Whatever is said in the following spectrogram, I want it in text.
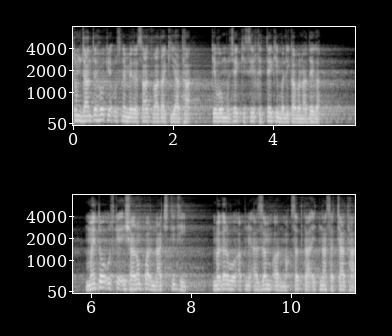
تم جانتے ہو کہ اس نے میرے ساتھ وعدہ کیا تھا کہ وہ مجھے کسی خطے کی ملکہ بنا دے گا۔ میں تو اس کے اشاروں پر ناچتی تھی، مگر وہ اپنے عزم اور مقصد کا اتنا سچا تھا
